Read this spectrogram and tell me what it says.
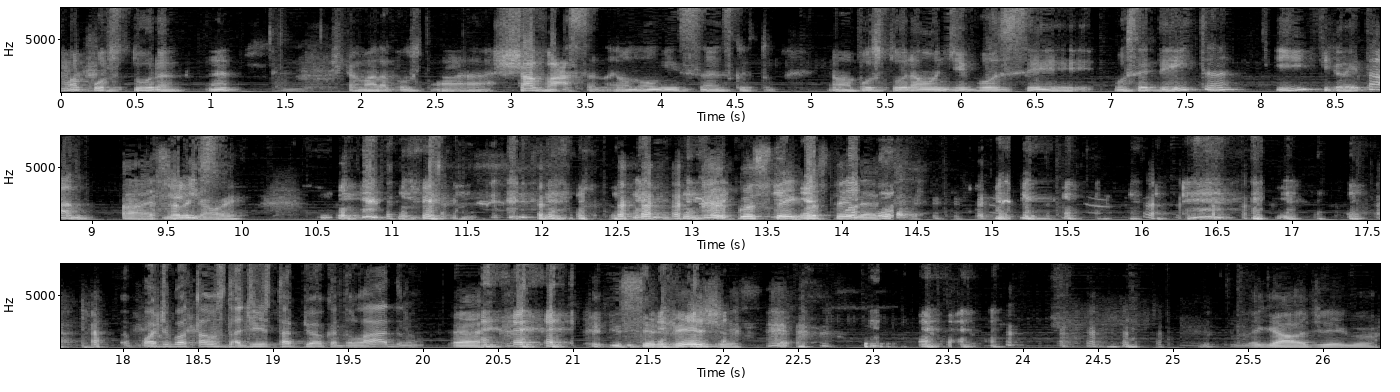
uma postura, né? Chamada postura Shavasana, é o nome em sânscrito. É uma postura onde você você deita né, e fica deitado. Ah, essa E é é legal, hein? gostei, gostei dessa. Pode botar uns dadinhos de tapioca do lado? Não? É. E cerveja? Legal, Diego.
